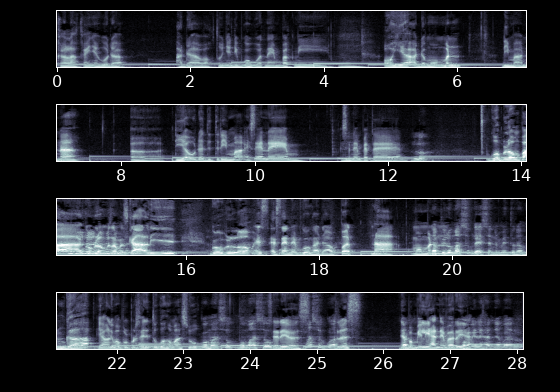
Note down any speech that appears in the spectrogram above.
oke lah. Kayaknya gue udah ada waktunya di gua buat nembak nih. Hmm. Oh iya, ada momen di mana eh, dia udah diterima SNM. SNMPTN. lu Gue belum pak, gue belum sama sekali. Gue belum S- SNM gue nggak dapet. Nah momen tapi lu masuk gak SNM itu Ram enggak, yang 50% itu gue nggak masuk. gua masuk gua masuk Serius. masuk gua Terus yang pemilihannya baru ya. pemilihannya baru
